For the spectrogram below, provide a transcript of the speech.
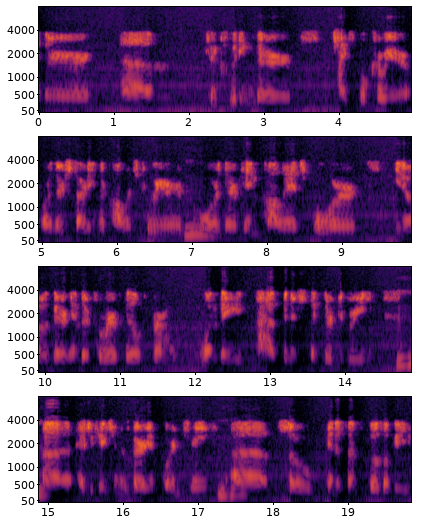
either um, concluding their high school career or they're starting their college career Mm. or they're in college or, you know, they're in their career field from when they have finished like their degree. Mm-hmm. Uh, education is very important to me. Mhm. Uh, so in a sense, those are the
